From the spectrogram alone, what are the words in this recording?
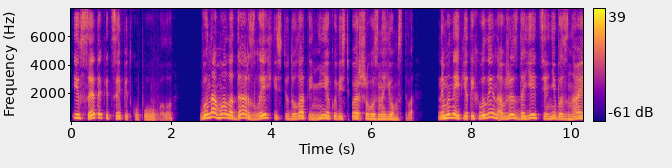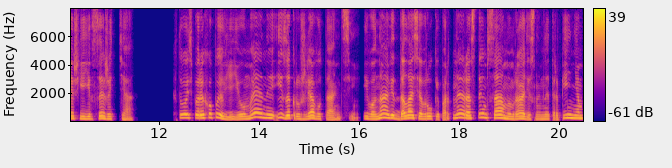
і все-таки це підкуповувало. Вона мала дар з легкістю долати ніяковість першого знайомства. Не мине й п'яти хвилин, а вже здається, ніби знаєш її все життя. Хтось перехопив її у мене і закружляв у танці, і вона віддалася в руки партнера з тим самим радісним нетерпінням,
